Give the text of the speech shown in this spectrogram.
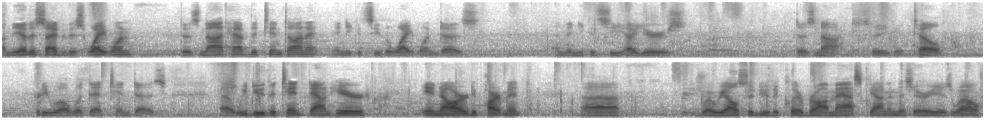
on the other side of this white one does not have the tint on it, and you can see the white one does. And then you can see how yours does not. So you can tell pretty well what that tint does. Uh, we do the tint down here in our department, uh, where we also do the clear bra mask down in this area as well.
